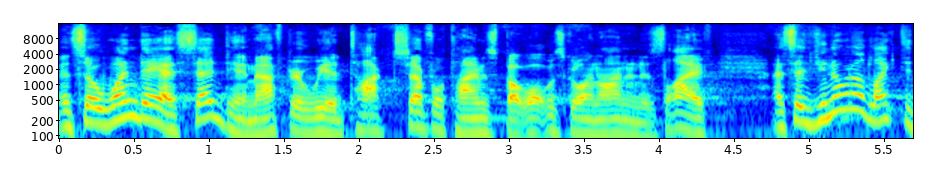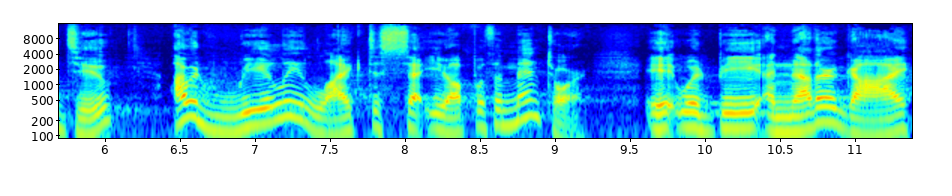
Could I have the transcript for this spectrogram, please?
And so one day I said to him, after we had talked several times about what was going on in his life, I said, You know what I'd like to do? I would really like to set you up with a mentor. It would be another guy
